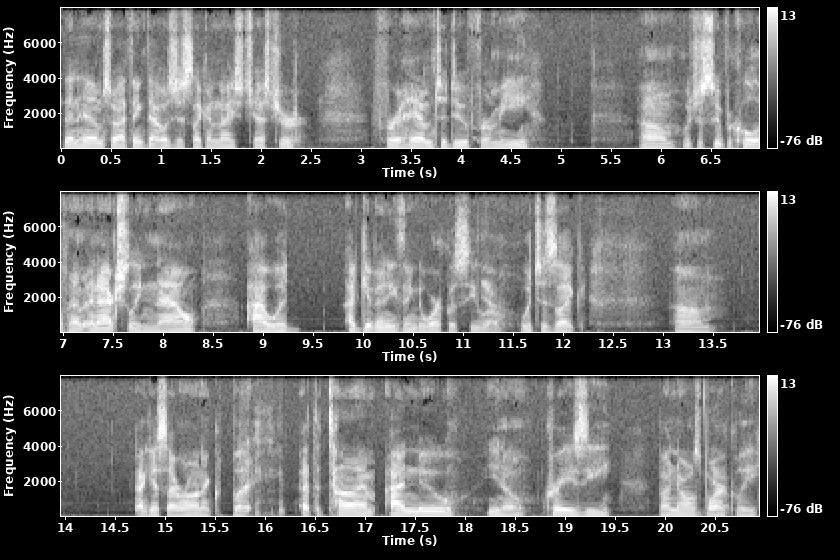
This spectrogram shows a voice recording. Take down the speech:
than him, so I think that was just like a nice gesture Sure. for him to do for me, um, which was super cool of him. And actually, now I would, I'd give anything to work with CeeLo, Yeah. which is like, um, I guess ironic, but at the time I knew, you know, Crazy by Gnarls Barkley,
